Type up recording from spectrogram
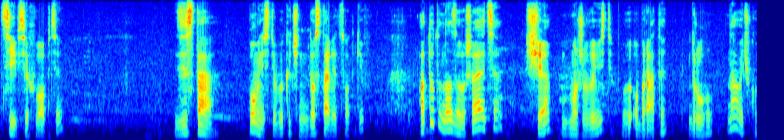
Ці всі хлопці зі 100 повністю викачені до 100%. А тут у нас залишається ще можливість обрати другу навичку.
